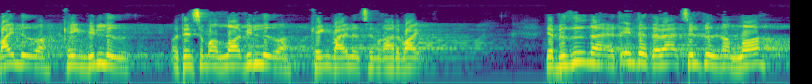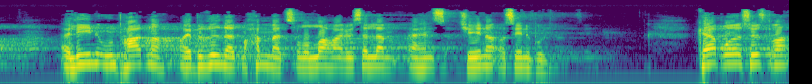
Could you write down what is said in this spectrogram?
vejleder, kan ingen vildlede, og den som Allah vildleder, kan ingen vejlede til den rette vej. Jeg bevidner, at intet er værd tilbede end Allah, alene uden partner, og jeg bevidner, at Muhammad sallallahu alaihi wasallam er hans tjener og sendebud. Kære brødre og søstre,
